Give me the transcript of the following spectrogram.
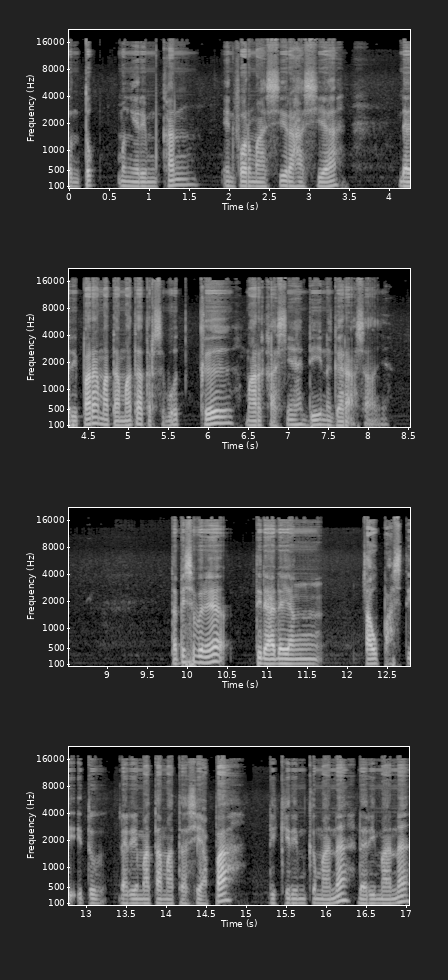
untuk mengirimkan informasi rahasia dari para mata-mata tersebut ke markasnya di negara asalnya. Tapi sebenarnya tidak ada yang tahu pasti itu dari mata-mata siapa, dikirim ke mana, dari mana,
